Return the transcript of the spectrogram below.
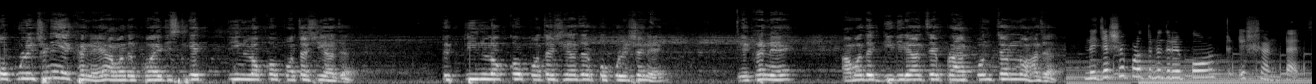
পপুলেশনই এখানে আমাদের খোয়াই ডিস্ট্রিক্টে তিন লক্ষ পঁচাশি হাজার। তো তিন লক্ষ পঁচাশি হাজার পপুলেশনে এখানে আমাদের দিদিরা আছে প্রায় পঞ্চান্ন হাজার। নিজস্ব প্রতিনিধি রিপোর্ট এশিয়ান টাইমস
